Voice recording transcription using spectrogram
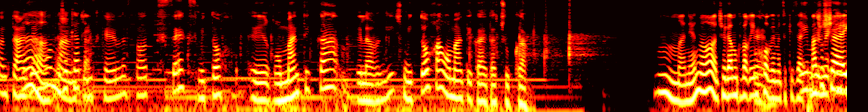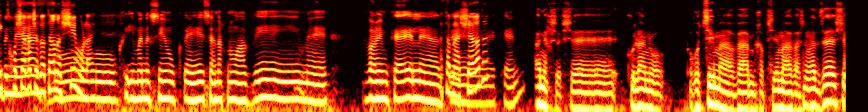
פנטזיה אה, רומנטית, כן, לעשות סקס מתוך אה, רומנטיקה ולהרגיש מתוך הרומנטיקה את התשוקה. Mm, מעניין מאוד, שגם גברים כן. חווים את זה, כי זה משהו בני, שהיית חושבת שזה יותר נשים אולי. עם אנשים אה, שאנחנו אוהבים, אה, דברים כאלה. אז, אתה מאשר את זה? אה, כן. אני חושב שכולנו רוצים אהבה, מחפשים אהבה. זאת אומרת, זה ש...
